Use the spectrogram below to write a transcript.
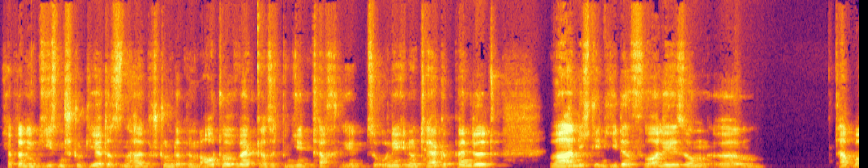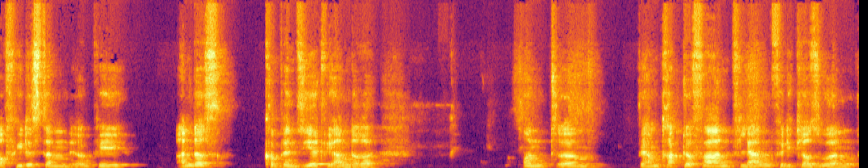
Ich habe dann in Gießen studiert, das ist eine halbe Stunde mit dem Auto weg. Also ich bin jeden Tag zur Uni hin und her gependelt, war nicht in jeder Vorlesung, ähm, habe auch vieles dann irgendwie anders kompensiert wie andere. Und ähm, wir haben Traktorfahren lernen für die Klausuren.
